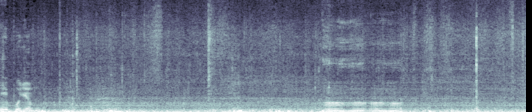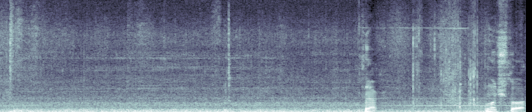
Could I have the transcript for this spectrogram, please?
И будем. Ага, ага. Так. Ну что?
